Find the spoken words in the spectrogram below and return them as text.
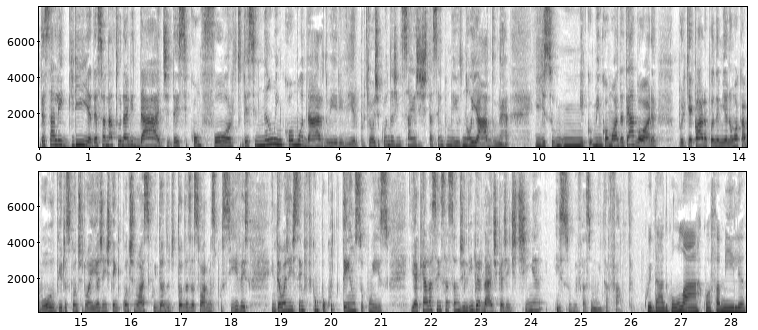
dessa alegria, dessa naturalidade, desse conforto, desse não incomodar do ir e vir, porque hoje quando a gente sai a gente está sempre meio noiado, né? E isso me, me incomoda até agora, Porque, claro, a pandemia não acabou, o vírus continua aí, a gente tem que continuar se cuidando de todas as formas possíveis. Então a gente sempre fica um pouco tenso com isso. E aquela sensação de liberdade que a gente tinha, isso me faz muita falta. Cuidado com o lar, com a família.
